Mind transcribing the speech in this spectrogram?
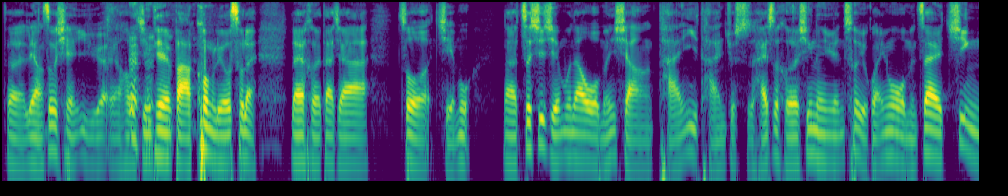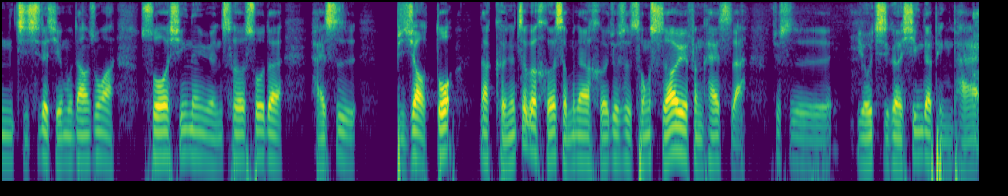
对，两周前预约，然后今天把空留出来，来和大家做节目。那这期节目呢，我们想谈一谈，就是还是和新能源车有关，因为我们在近几期的节目当中啊，说新能源车说的还是比较多。那可能这个和什么呢？和就是从十二月份开始啊，就是有几个新的品牌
